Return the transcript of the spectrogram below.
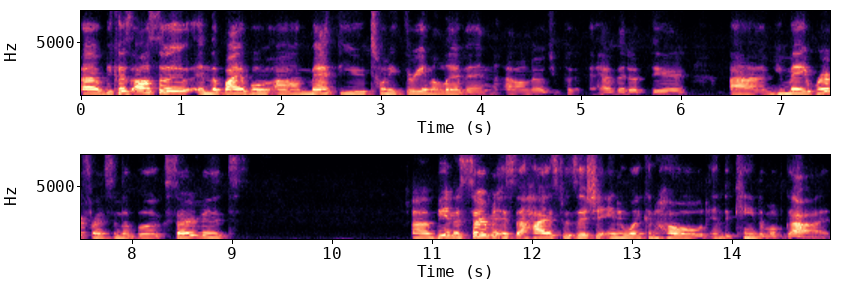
uh, because also in the Bible, um, Matthew 23 and 11, I don't know if you put have that up there. Um, you made reference in the book, servants uh, being a servant is the highest position anyone can hold in the kingdom of God.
